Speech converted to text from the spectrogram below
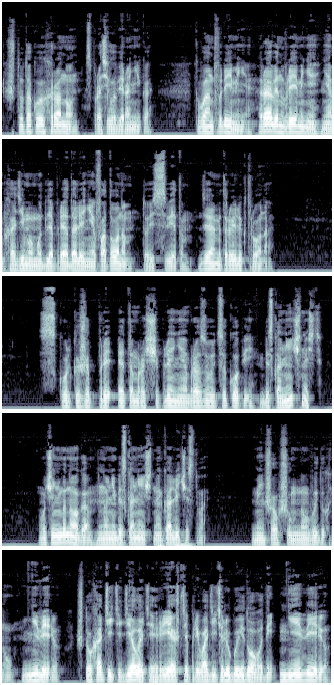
«Что такое хронон?» – спросила Вероника. «Квант времени равен времени, необходимому для преодоления фотоном, то есть светом, диаметра электрона». «Сколько же при этом расщеплении образуется копий? Бесконечность?» «Очень много, но не бесконечное количество». Меньшов шумно выдохнул. «Не верю. Что хотите, делайте, режьте, приводите любые доводы. Не верю.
